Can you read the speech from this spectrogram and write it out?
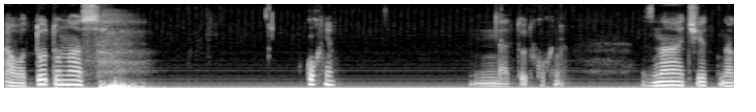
А вот тут у нас кухня. Да, тут кухня. Значит, на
